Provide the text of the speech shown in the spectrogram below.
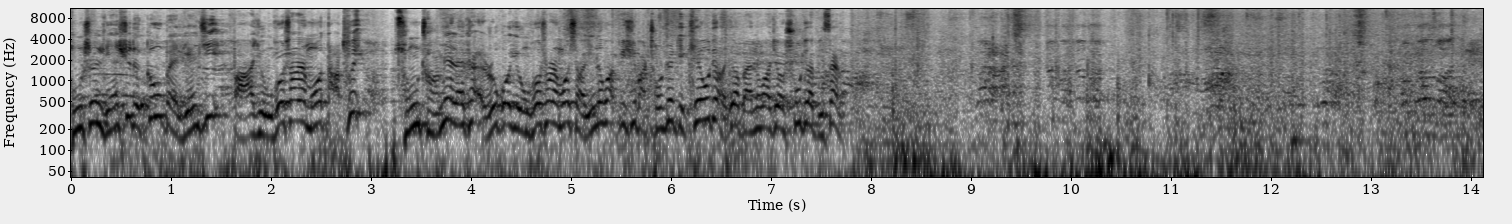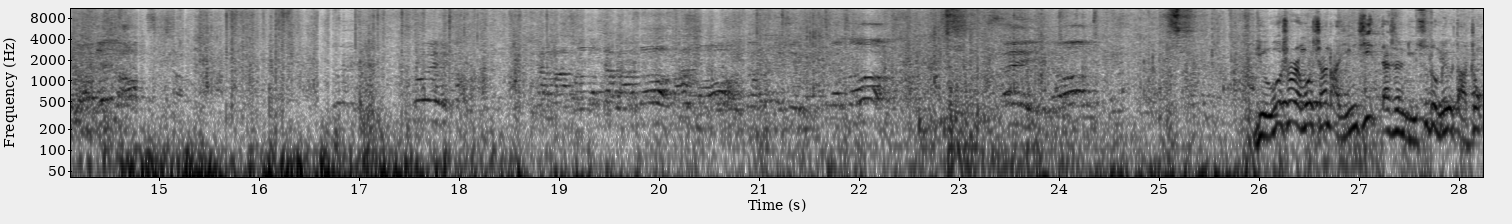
重生连续的勾摆连击，把永和杀人魔打退。从场面来看，如果永和杀人魔想赢的话，必须把重生给 KO 掉，要不然的话就要输掉比赛了。永和杀人魔想打迎击，但是屡次都没有打中。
